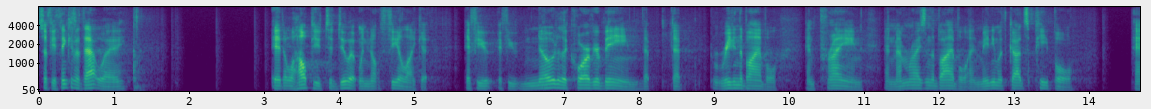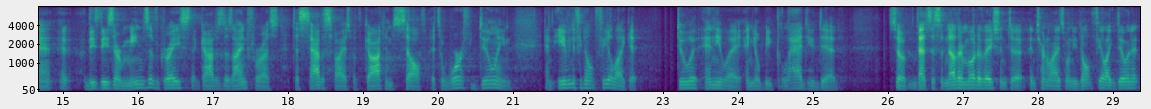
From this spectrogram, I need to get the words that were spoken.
So if you think of it that way, it will help you to do it when you don't feel like it. If you, if you know to the core of your being that, that reading the Bible and praying and memorizing the Bible and meeting with God's people, and it, these, these are means of grace that God has designed for us to satisfy us with God Himself. It's worth doing. And even if you don't feel like it, Do it anyway, and you'll be glad you did. So that's just another motivation to internalize when you don't feel like doing it.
